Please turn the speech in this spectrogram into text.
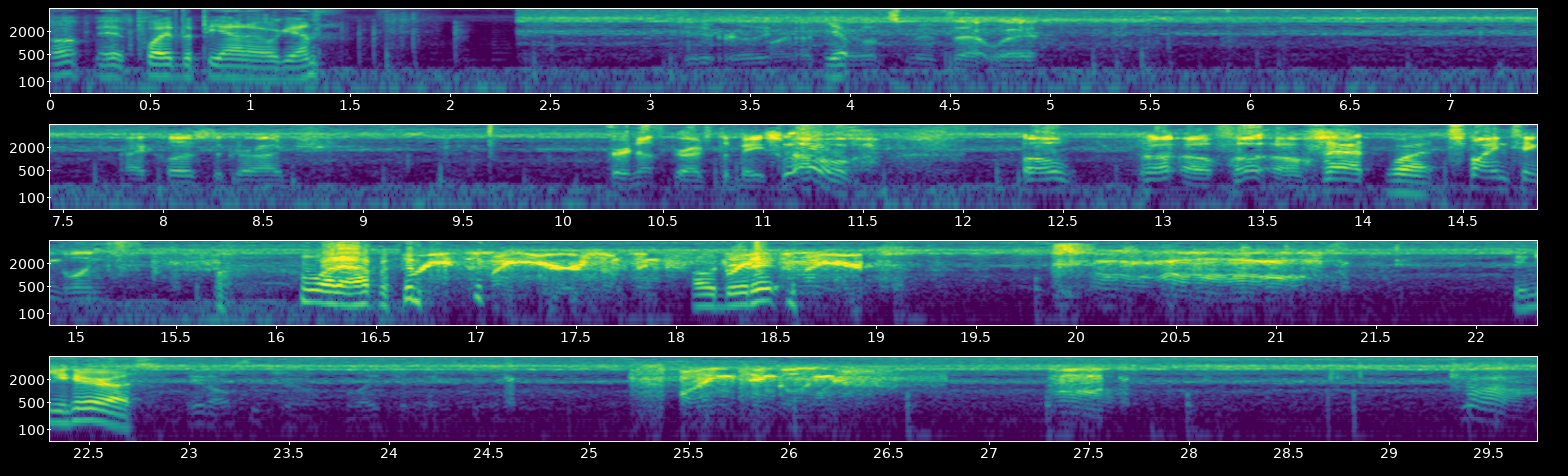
Oh, it played the piano again. Did it really? Okay, Yep. let's move that way. I closed the garage. Or not the garage, the basement. Oh! Oh, uh-oh, uh-oh. That, What? spine tingling. What happened? Breathe in my ear or something. Oh, did Breathe it? in my ear. Oh, Can you hear us? It also turned off the lights right next to it. spine tingling. Oh.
